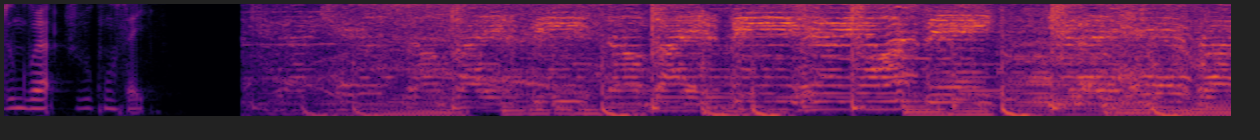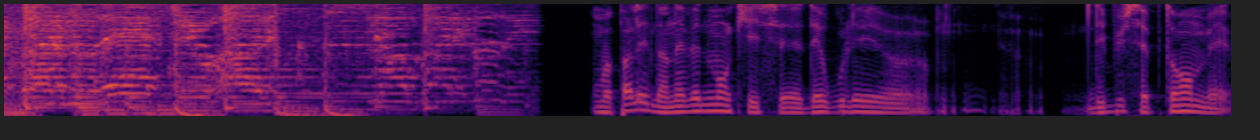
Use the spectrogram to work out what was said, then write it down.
donc voilà, je vous conseille. On va parler d'un événement qui s'est déroulé début septembre, mais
